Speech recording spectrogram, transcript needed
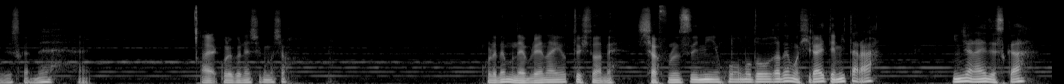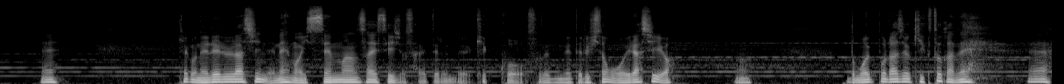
感じですかね。はい。はい、これぐらいにしときましょう。これでも眠れないよっていう人はね、シャッフル睡眠法の動画でも開いてみたらいいんじゃないですか？ね。結構寝れるらしいんでね、もう1000万再生以上されてるんで、結構それで寝てる人も多いらしいよ。うん。あともう一本ラジオ聞くとかね。え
